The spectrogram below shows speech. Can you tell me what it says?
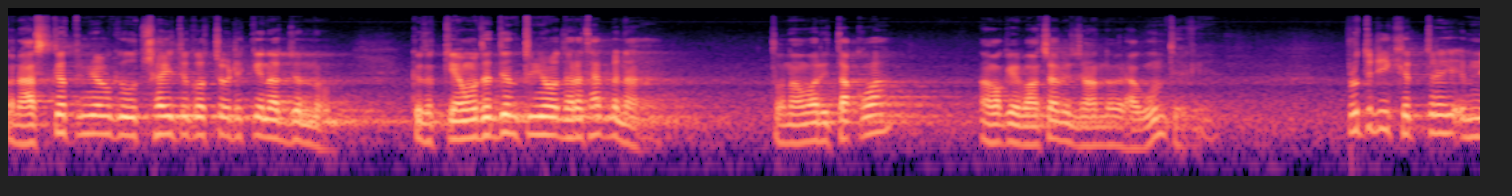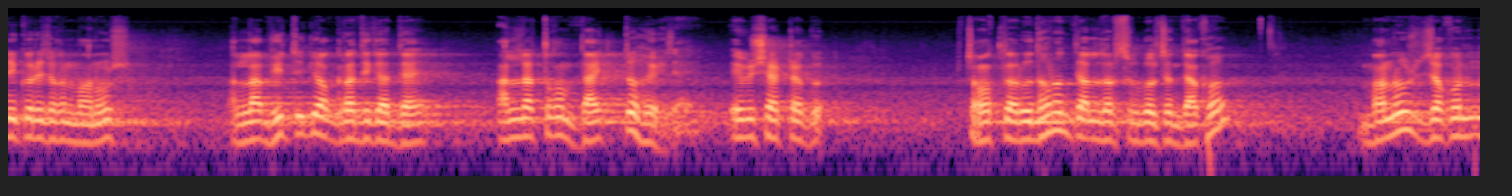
কারণ আজকে তুমি আমাকে উৎসাহিত করছ ওটা কেনার জন্য। কিন্তু কেমতের দিন তুমি আমার ধারা থাকবে না। তখন আমারই তাকোয়া আমাকে বাঁচাবে জাহান্নামের আগুন থেকে। প্রতিটি ক্ষেত্রে এমনি করে যখন মানুষ আল্লাহ ভীতিকে অগ্রাধিকার দেয়, আল্লাহ তখন দায়িত্ব হয়ে যায়। এ বিষয়ে একটা চমৎকার উদাহরণ দিয়ে আল্লাহ রসুল বলছেন, দেখো, মানুষ যখন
